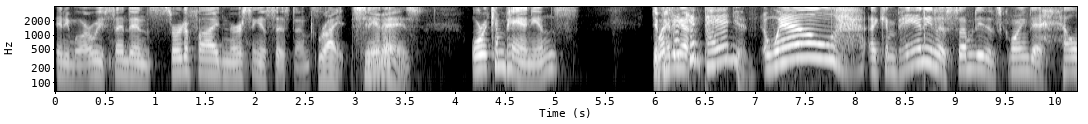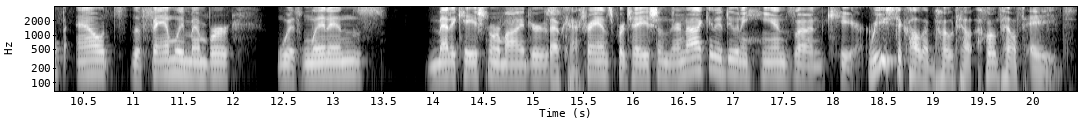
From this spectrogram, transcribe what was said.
anymore. We send in certified nursing assistants, Right. CNAs. or companions. What's a on- companion? well, a companion is somebody that's going to help out the family member with linens, medication reminders, Okay. transportation. They're not going to do any hands-on care. We used to call them home health, home health aides.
